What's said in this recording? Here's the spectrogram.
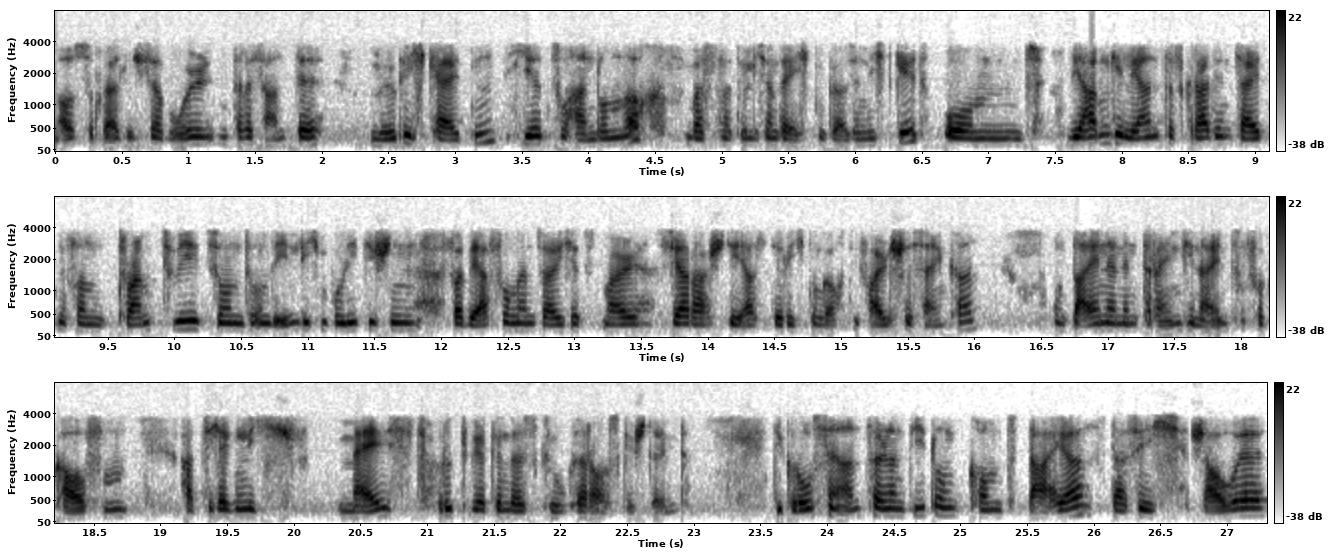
außerbörslich sehr wohl interessante Möglichkeiten, hier zu handeln noch, was natürlich an der echten Börse nicht geht. Und wir haben gelernt, dass gerade in Zeiten von Trump-Tweets und, und ähnlichen politischen Verwerfungen, sage ich jetzt mal, sehr rasch die erste Richtung auch die falsche sein kann. Und da in einen Trend hinein zu verkaufen, hat sich eigentlich meist rückwirkend als klug herausgestellt. Die große Anzahl an Titeln kommt daher, dass ich schaue,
